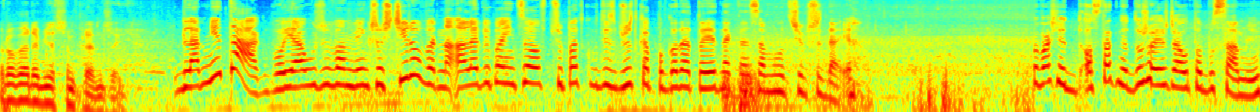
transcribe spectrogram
rowerem jestem prędzej. Dla mnie tak, bo ja używam większości rower, no ale wie pani co, w przypadku gdy jest brzydka pogoda, to jednak ten samochód się przydaje. No właśnie ostatnio dużo jeżdżę autobusami.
